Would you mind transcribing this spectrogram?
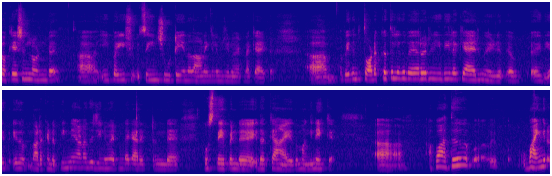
ലൊക്കേഷനിലുണ്ട് ഇപ്പോൾ ഈ സീൻ ഷൂട്ട് ചെയ്യുന്നതാണെങ്കിലും ജിനുവേട്ടനൊക്കെ ആയിട്ട്. അപ്പോൾ ഇതിന്റെ തുടക്കത്തിൽ ഇത് വേറൊരു രീതിയിലൊക്കെ ആയിരുന്നു എഴു ഇത് നടക്കേണ്ടത്. പിന്നെയാണ് അത് ജിനുവേട്ടന്റെ ക്യാരക്ടറിന്റെ കുസ്തേപ്പിന്റെ ഇതൊക്കെ ആയതും അങ്ങനെയൊക്കെ. അപ്പോൾ അത് ഭയങ്കര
